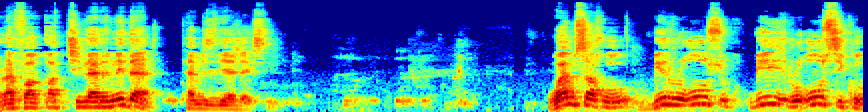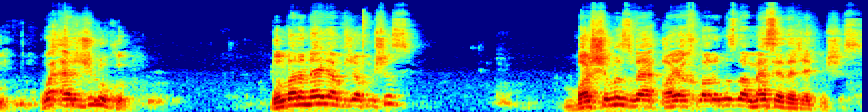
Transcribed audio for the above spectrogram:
Refakatçilerini de temizleyeceksin. Vemsahu bir ruusuk bir ruusikum ve erculukum. Bunları ne yapacakmışız? Başımız ve ayaklarımızla mes edecekmişiz.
